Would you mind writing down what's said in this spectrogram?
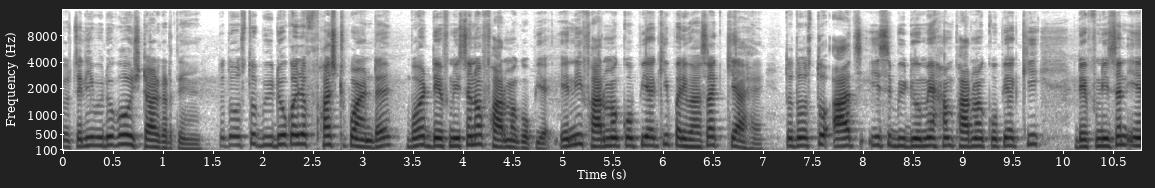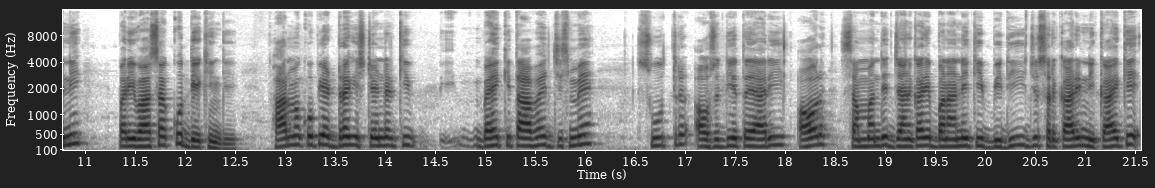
तो चलिए वीडियो को स्टार्ट करते हैं। तो दोस्तों, वीडियो का जो फ़र्स्ट पॉइंट है, वो है डेफिनेशन ऑफ़ फार्माकोपिया यानी फार्माकोपिया की परिभाषा क्या है? तो दोस्तों, आज इस वीडियो में हम फार्माकोपिया की डेफिनेशन यानी परिभाषा को देखेंगे। फार्माकोपिया ड्रग स्टैंडर्ड की वह किताब है जिसमें सूत्र, औषधीय तैयारी और संबंधित जानकारी बनाने की विधि जो सरकारी निकाय के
